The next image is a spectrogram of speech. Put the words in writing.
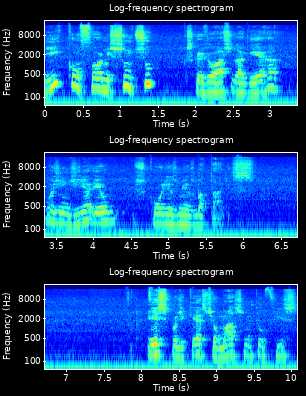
E conforme Sun Tzu que escreveu a Arte da Guerra, hoje em dia eu escolho as minhas batalhas. Esse podcast é o máximo que eu fiz,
